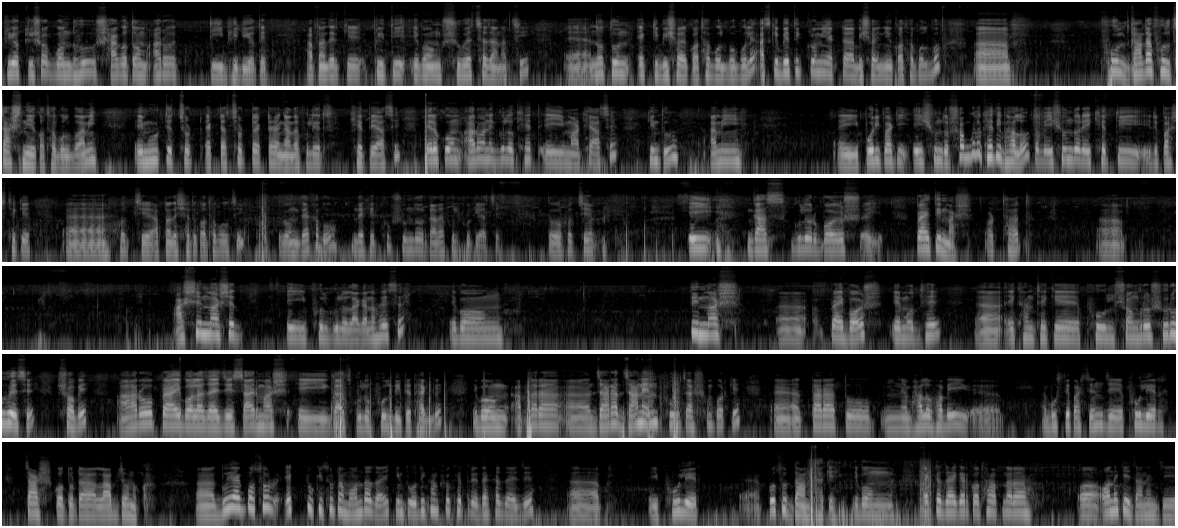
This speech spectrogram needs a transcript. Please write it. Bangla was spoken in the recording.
প্রিয় কৃষক বন্ধু, স্বাগতম আরও একটি ভিডিওতে। আপনাদেরকে প্রীতি এবং শুভেচ্ছা জানাচ্ছি। নতুন একটি বিষয়ে কথা বলব বলে আজকে ব্যতিক্রমী একটা বিষয় নিয়ে কথা বলব। ফুল, গাঁদা ফুল চাষ নিয়ে কথা বলব। আমি এই মুহূর্তে ছোট, একটা ছোট্ট একটা গাঁদা ফুলের ক্ষেতে আছি। এরকম আরও অনেকগুলো ক্ষেত এই মাঠে আছে। কিন্তু আমি এই পরিপাটি, এই সুন্দর সবগুলো ক্ষেতই ভালো, তবে এই সুন্দর এই ক্ষেতটির পাশ থেকে হচ্ছে আপনাদের সাথে কথা বলছি এবং দেখাবো, দেখেন খুব সুন্দর গাঁদা ফুল ফুটে আছে। তো হচ্ছে এই গাছগুলোর বয়স প্রায় তিন মাস, অর্থাৎ আশ্বিন মাসে এই ফুলগুলো লাগানো হয়েছে এবং তিন মাস প্রায় বয়স এর মধ্যে এখান থেকে ফুল সংগ্রহ শুরু হয়েছে সবে। আরও প্রায় বলা যায় যে চার মাস এই গাছগুলো ফুল দিতে থাকবে। এবং আপনারা যারা জানেন ফুল চাষ সম্পর্কে তারা তো ভালোভাবেই বুঝতে পারছেন যে ফুলের চাষ কতটা লাভজনক। দুই এক বছর একটু কিছুটা মন্দা যায়, কিন্তু অধিকাংশ ক্ষেত্রে দেখা যায় যে এই ফুলের প্রচুর দাম থাকে এবং একটা জায়গার কথা আপনারা অনেকেই জানেন যে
